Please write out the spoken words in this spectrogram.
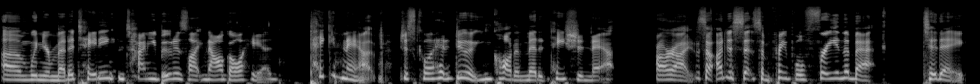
Um, when you're meditating, and Tiny Buddha's like, now go ahead, take a nap. Just go ahead and do it. You can call it a meditation nap. All right. So I just set some people free in the back today.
